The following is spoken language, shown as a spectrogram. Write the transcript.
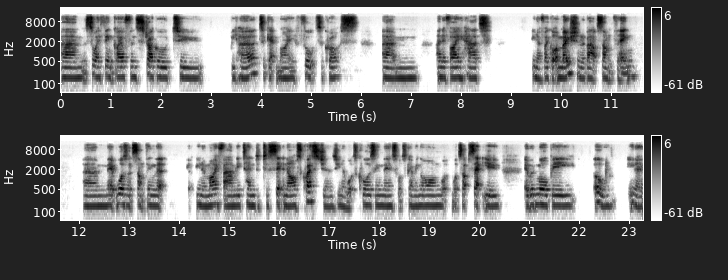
Um, so I think I often struggled to be heard, to get my thoughts across. Um, and if I had, you know, if I got emotional about something, um, it wasn't something that, you know, my family tended to sit and ask questions, you know, what's causing this, what's going on, what, what's upset you. It would more be, oh, you know,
